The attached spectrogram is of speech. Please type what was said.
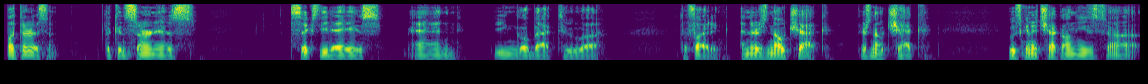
But there isn't. The concern is 60 days and you can go back to uh, to fighting. And there's no check. There's no check. Who's going to check on these uh,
